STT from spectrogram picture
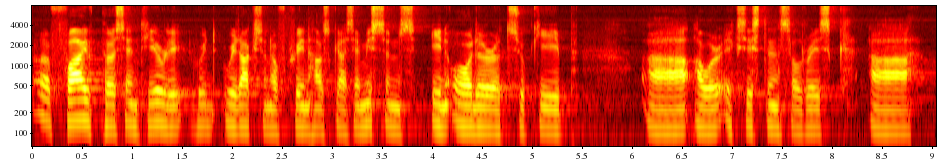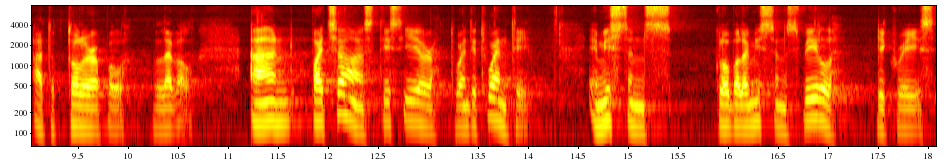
5% yearly re reduction of greenhouse gas emissions in order to keep uh, our existential risk uh, at a tolerable level. And by chance, this year, 2020, emissions, global emissions will decrease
